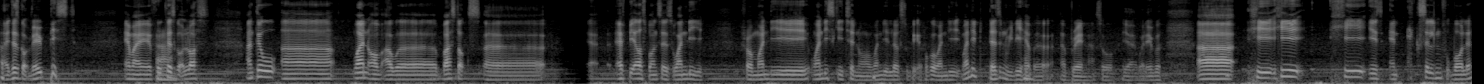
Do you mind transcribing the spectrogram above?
I just got very pissed, and my focus got lost until uh one of our Baz Talks uh FPL sponsors 1D from 1D 1D's Kitchen or 1D Loves to Bake. I forgot 1D. 1D doesn't really have a, a brand lah, so yeah, whatever. Uh, he he he is an excellent footballer.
